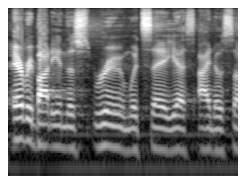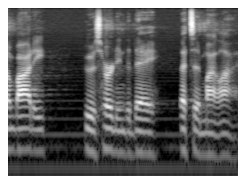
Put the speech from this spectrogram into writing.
everybody in this room would say, yes, I know somebody who is hurting today that's in my life.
